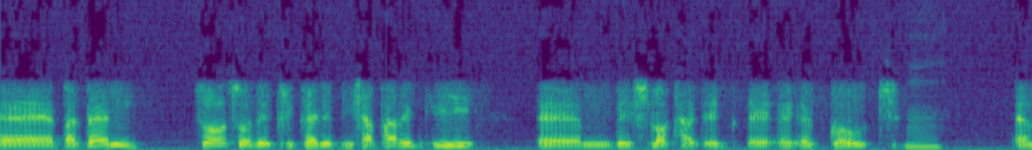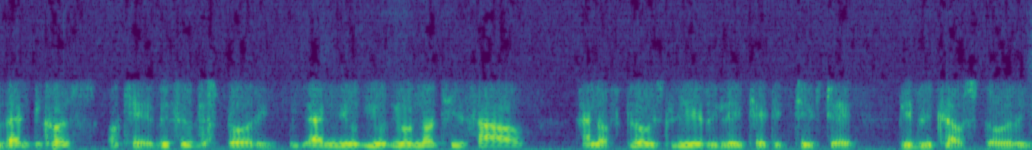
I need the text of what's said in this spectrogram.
Uh, but then, so so they prepared a dish. Apparently, um, they slaughtered a, a, a goat. And then because okay, this is the story, and you, you you'll notice how kind of closely related it is to biblical story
